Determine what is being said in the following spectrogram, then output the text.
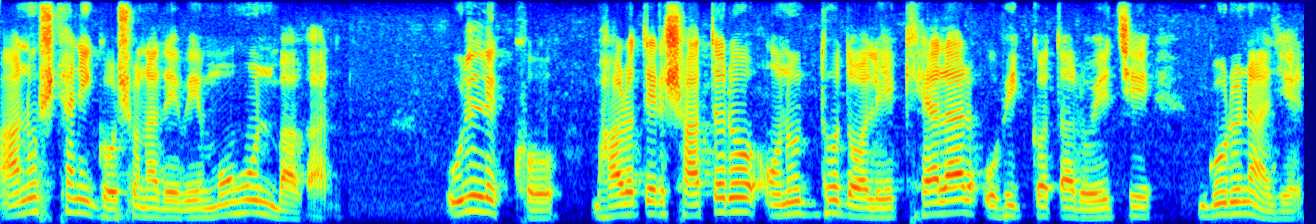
আনুষ্ঠানিক ঘোষণা দেবে মোহনবাগান। উল্লেখ্য, ভারতের সতেরো অনূর্ধ্ব দলে খেলার অভিজ্ঞতা রয়েছে গুরুনাজের।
